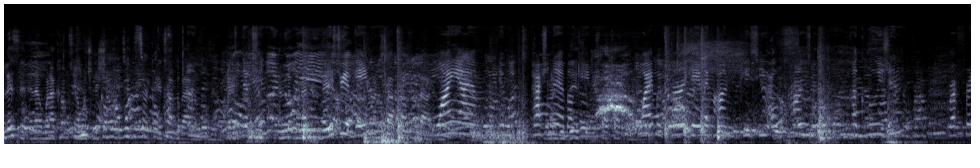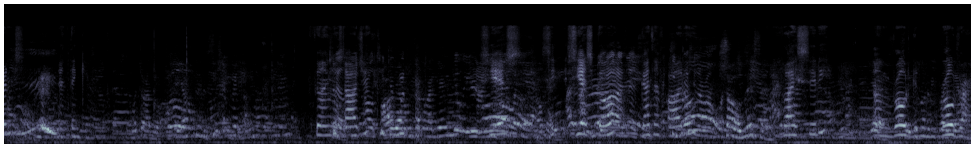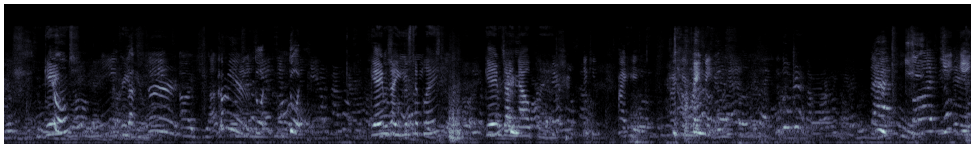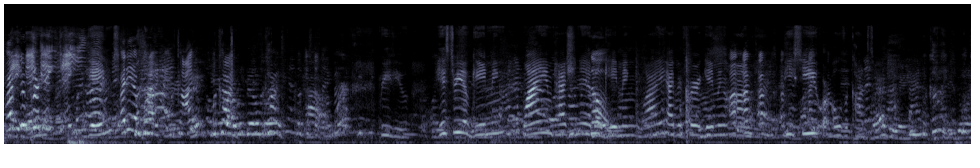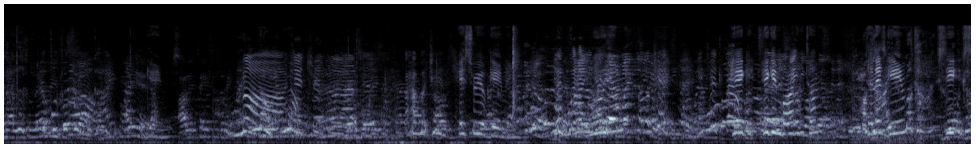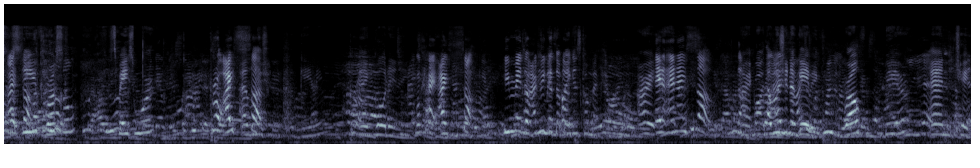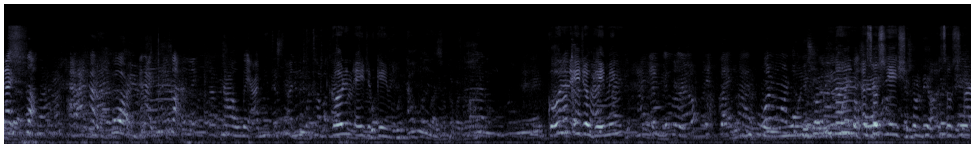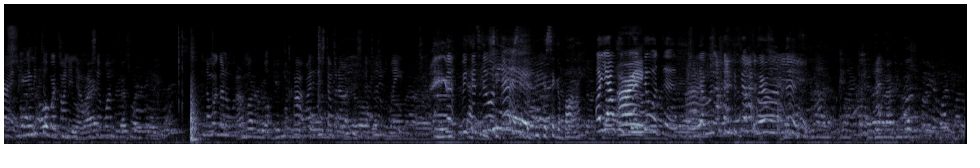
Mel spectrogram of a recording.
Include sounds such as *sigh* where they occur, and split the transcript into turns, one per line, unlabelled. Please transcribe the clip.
listen, and I, when I come to you, I want you to show me the game and talk about it a little bit, okay?
Introduction.
And look, when I do this,
History of
I'm
games.
stop talking about it.
Why I am passionate about
This,
games.
stop talking about it.
Why I prefer gaming on PC over console. Conclusion, reference, and thank you. Feeling nostalgic.
All y'all be talking about games?
CS, C- CSGO, Grand Theft Auto,
So listen,
Vice City, um, Road Road Rash, games, preview.
Come here. Do it. Do it.
Games I used to play, games I now play.
Thank you. I hate it. I hate me.
Games,
I need a Makai. Makai. Makai. Makai. Look at the
preview. History of gaming, why I am passionate about gaming, why I prefer gaming on
I'm- I'm- I'm-
PC or over console.
Makai. Makai. Look. Look. Look.
Games.
all it takes is a
No, did you? I have a chance.
History of gaming.
William.
Hig, Higinbotham, tennis game, Steve, Steve Russell, Space War,
Bro, I suck.
of gaming, and golden age.
Okay, I suck. He made the biggest,
biggest comeback ever.
All right,
and and I suck.
all right. Evolution of gaming. Ralph Baer and
And I
Chase.
suck. I have four, and I suck.
Now wait, I need to I need to talk about
Golden age of gaming.
that was
Golden age of gaming.
One more. two.
Non association.
Alright, we need to work on it now. I said one.
That's what it's gonna.
And then we're gonna work on it. Oh, Makai, why did you stop it out? I told you to wait.
We can, do it this.
We can say goodbye.
Oh yeah, we
Alright.
can do *laughs* *laughs* it this. Yeah, we, we can wear it this.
